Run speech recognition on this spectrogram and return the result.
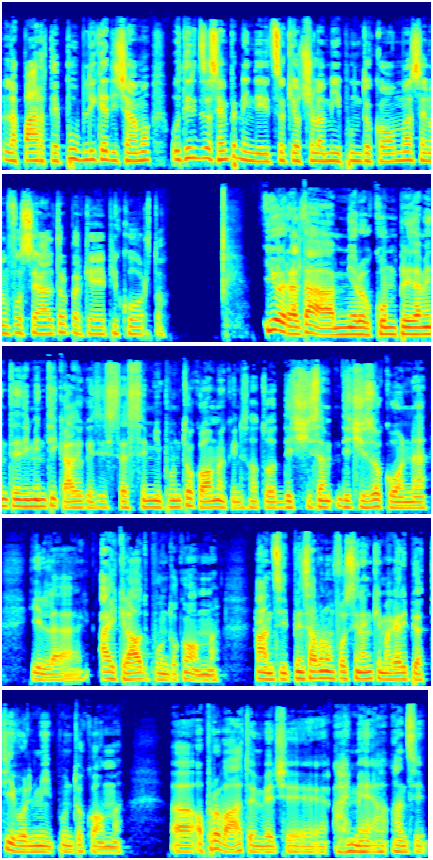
la parte pubblica, diciamo, utilizzo sempre l'indirizzo chiocciolami.com se non fosse altro perché è più corto. Io in realtà mi ero completamente dimenticato che esistesse mi.com e quindi sono stato decisa, deciso con il iCloud.com. Anzi, pensavo non fosse neanche magari più attivo il mi.com. Uh, ho provato invece, ahimè, anzi,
